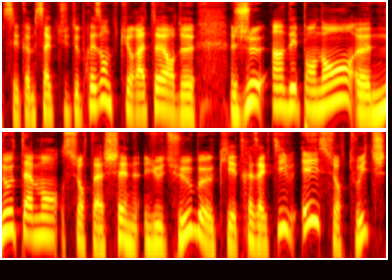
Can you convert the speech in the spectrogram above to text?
c'est comme ça que tu te présentes, curateur de jeux indépendants, notamment sur ta chaîne YouTube euh, qui est très active et sur Twitch.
